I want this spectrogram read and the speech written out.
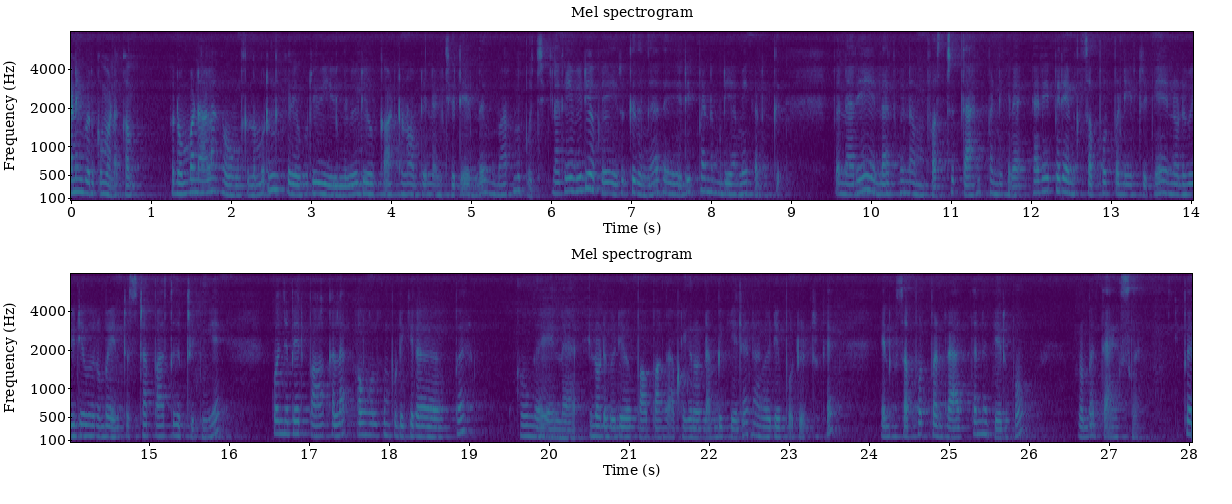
அனைவருக்கும் வணக்கம். இப்போ ரொம்ப நாளாக உங்களுக்கு இந்த முருங்கைக்கீரை உருவி இந்த வீடியோ காட்டணும் அப்படின்னு நினச்சிக்கிட்டே இருந்து மறந்து போச்சு. நிறைய வீடியோ அப்படியே இருக்குதுங்க. அதை எடிட் பண்ண முடியாமல் கிடக்கு இப்போ நிறைய எல்லாருக்குமே நான் ஃபஸ்ட்டு தேங்க் பண்ணிக்கிறேன். நிறைய பேர் எனக்கு சப்போர்ட் பண்ணிகிட்ருக்கேன் என்னோடய வீடியோவை ரொம்ப இன்ட்ரெஸ்ட்டாக பார்த்துக்கிட்டு இருக்கீங்க. கொஞ்சம் பேர் பார்க்கல. அவங்களுக்கும் பிடிக்கிறப்ப அவங்க என்ன என்னோடய வீடியோவை பார்ப்பாங்க அப்படிங்கிற ஒரு நம்பிக்கையில் நான் வீடியோ போட்டுட்ருக்கேன் எனக்கு சப்போர்ட் பண்ணுற அத்தனை பேருக்கும் ரொம்ப தேங்க்ஸுங்க இப்போ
